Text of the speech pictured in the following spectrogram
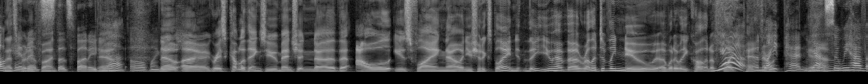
Okay, That's pretty that's, fun. That's funny. Yeah. yeah. Oh, my God. Now, uh, Grace, a couple of things. You mentioned uh, the owl is flying now, and you should explain. The, you have the relatively new, uh, whatever you call it, a yeah, flight pen? or- flight pen. Yeah. Yeah. So we have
